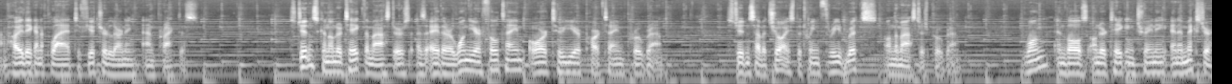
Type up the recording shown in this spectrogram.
and how they can apply it to future learning and practice. Students can undertake the Masters as either a one-year full-time or two-year part-time programme. Students have a choice between three routes on the Masters programme. One involves undertaking training in a mixture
